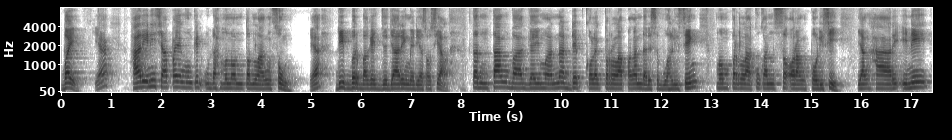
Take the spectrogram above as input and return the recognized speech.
Baik, ya. Hari ini siapa yang mungkin udah menonton langsung ya di berbagai jejaring media sosial tentang bagaimana debt kolektor lapangan dari sebuah leasing memperlakukan seorang polisi yang hari ini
